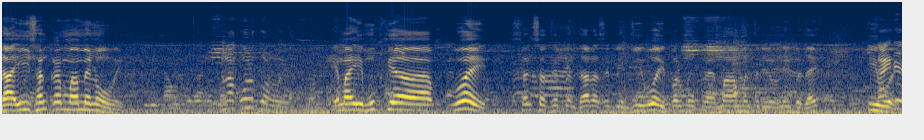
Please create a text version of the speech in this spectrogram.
ના એ સંક્રમમાં અમે ન હોય. એમાં કોણ કોણ હોય? એમાં એ મુખ્ય હોય સંસદ સભ્ય ધારાસભ્ય જે હોય પ્રમુખ મહામંત્રીઓ નહીં બધાય એ હોય.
